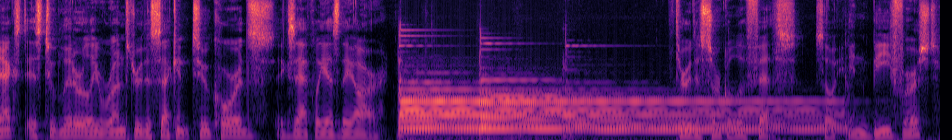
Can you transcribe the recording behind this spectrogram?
Next is to literally run through the second two chords exactly as they are. Through the circle of fifths. So in B first.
